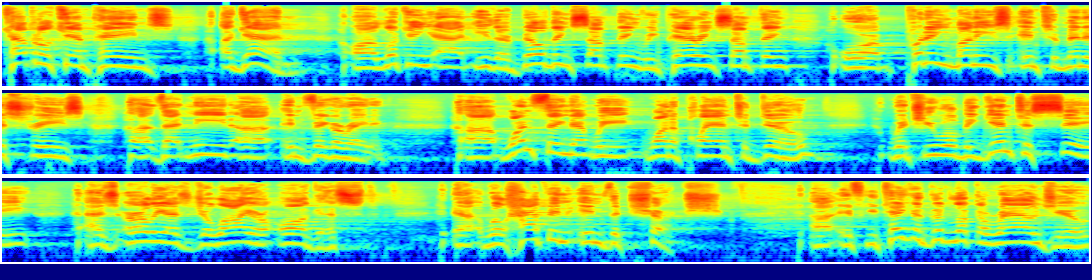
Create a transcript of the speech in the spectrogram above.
Capital campaigns, again, are looking at either building something, repairing something, or putting monies into ministries uh, that need uh, invigorating. Uh, one thing that we want to plan to do, which you will begin to see as early as July or August, uh, will happen in the church. Uh, if you take a good look around you,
